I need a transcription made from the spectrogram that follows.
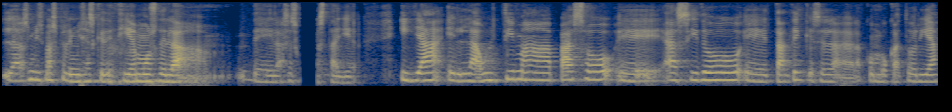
las mismas premisas que decíamos de, la, de las escuelas taller. Y ya en la última paso eh, ha sido eh, que es la, convocatoria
